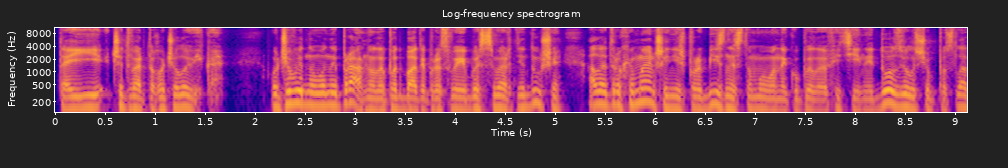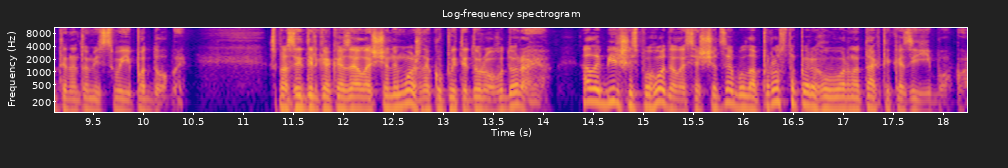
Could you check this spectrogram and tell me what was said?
та її четвертого чоловіка. Очевидно, вони прагнули подбати про свої безсмертні душі, але трохи менше, ніж про бізнес, тому вони купили офіційний дозвіл, щоб послати натомість свої подоби. Спасителька казала, що не можна купити дорогу до раю, але більшість погодилася, що це була просто переговорна тактика з її боку.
